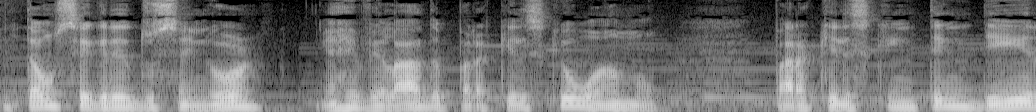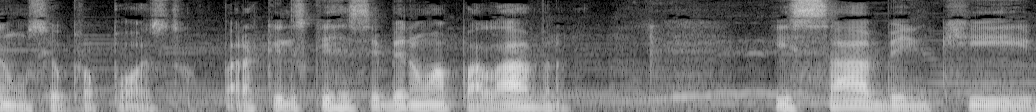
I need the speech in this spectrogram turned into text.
Então, o segredo do Senhor é revelado para aqueles que o amam, para aqueles que entenderam o seu propósito, para aqueles que receberam a palavra e sabem que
